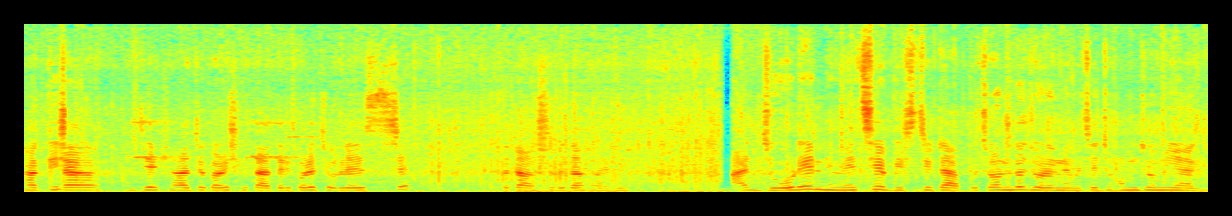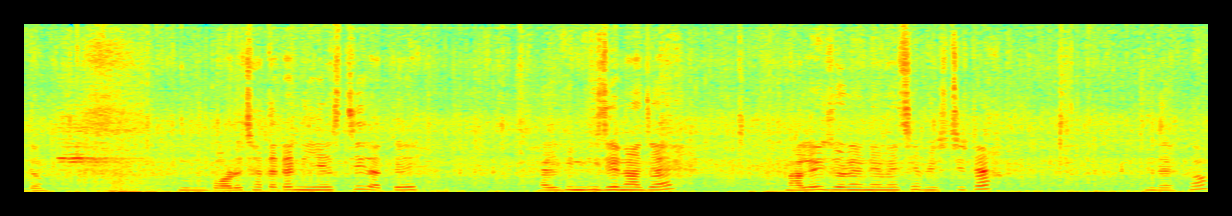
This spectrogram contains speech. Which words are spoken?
ভাগ্যিস যে সাহায্য করে সে তাড়াতাড়ি করে চলে এসছে অতটা অসুবিধা হয়নি। আর জোরে নেমেছে বৃষ্টিটা, প্রচণ্ড জোরে নেমেছে, ঝমঝমিয়ে একদম। বড় ছাতাটা নিয়ে এসেছি যাতে হেলভিন ভিজে না যায়। ভালোই জোরে নেমেছে বৃষ্টিটা। দেখো।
